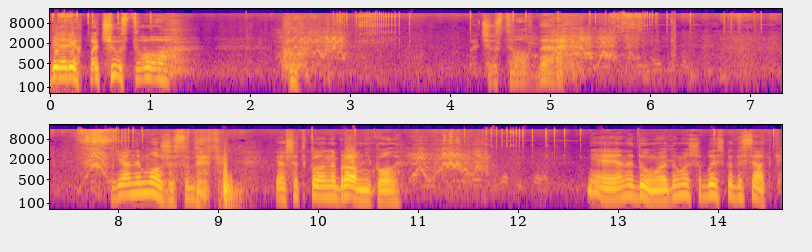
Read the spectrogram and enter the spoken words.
Берег почувствовал. Фух. Почувствував берег. Я не можу судити. Я ще такого не брав ніколи. Ні, я не думаю. Я думаю, що близько десятки.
